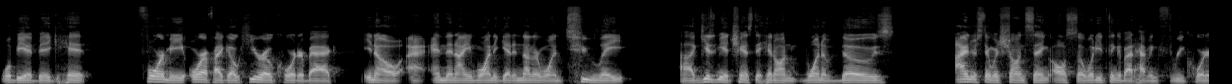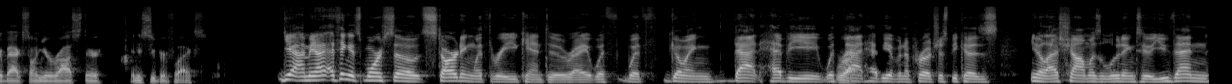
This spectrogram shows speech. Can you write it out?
will be a big hit for me. Or if I go hero quarterback, you know, and then I want to get another one too late, uh, gives me a chance to hit on one of those. I understand what Shawn's saying. Also, what do you think about having three quarterbacks on your roster in a super flex? Yeah, I mean, I think it's more so starting with three you can't do right with with going that heavy with right. that heavy of an approach, just because you know, as Shawn was alluding to, you then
